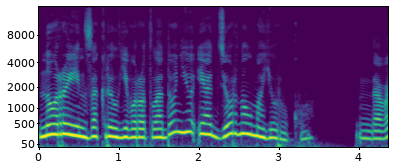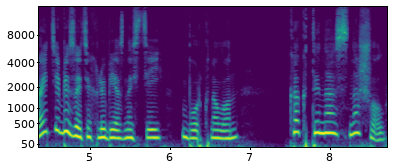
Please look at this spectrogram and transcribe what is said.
но Рейн закрыл его рот ладонью и отдернул мою руку. «Давайте без этих любезностей», — буркнул он. «Как ты нас нашел?»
